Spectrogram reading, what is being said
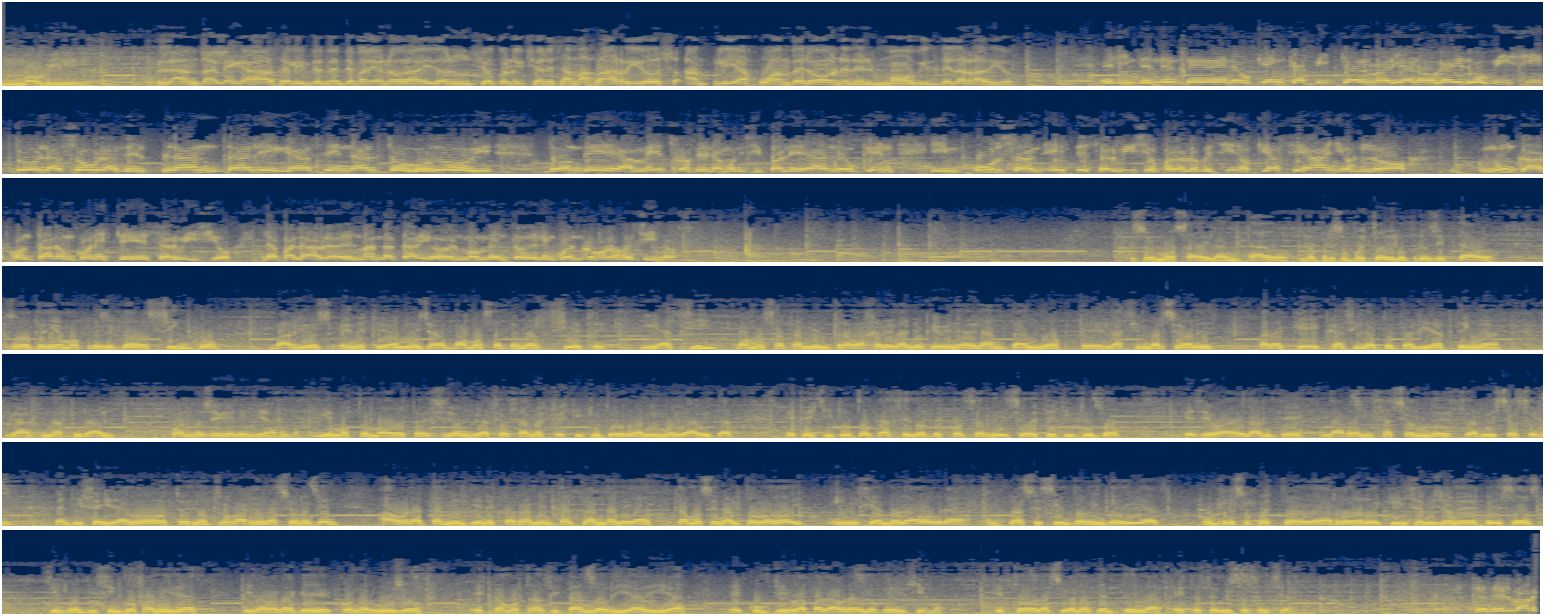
móvil. Plan Dale Gas, el intendente Mariano Gaido anunció conexiones a más barrios, amplía Juan Verón en el móvil de la radio. El intendente de Neuquén Capital, Mariano Gaido, visitó las obras del plan Dale Gas en Alto Godoy, donde a metros de la municipalidad de Neuquén impulsan este servicio para los vecinos que hace años no nunca contaron con este servicio. La palabra del mandatario en el momento del encuentro con los vecinos. Eso hemos adelantado lo presupuestado y lo proyectado. Nosotros teníamos proyectado cinco barrios en este año y ya vamos a tener siete. Y así vamos a también trabajar el año que viene adelantando eh, las inversiones para que casi la totalidad tenga gas natural cuando llegue el invierno. Y hemos tomado esta decisión gracias a nuestro Instituto de Urbanismo y Hábitat, este instituto que hace lotes con servicio, este instituto que lleva adelante la realización de servicios en 26 de agosto, en otros barrios de la ciudad de ahora también tiene esta herramienta el Plan Dalegat. Estamos en Alto Godoy, iniciando la obra, un plazo de 120 días, un presupuesto de alrededor de 15 millones de pesos, 55 familias y la verdad que con orgullo estamos transitando día a día eh, cumplir la palabra de lo que dijimos, que toda la ciudad de tenga este servicio esencial. Desde el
